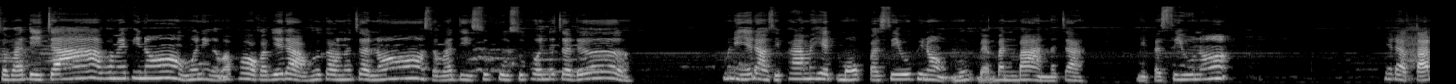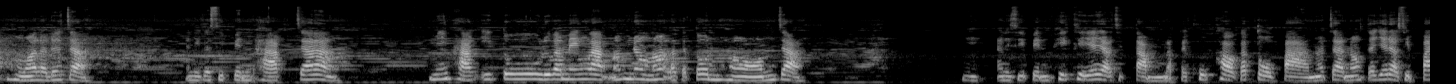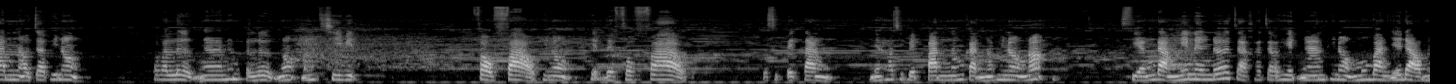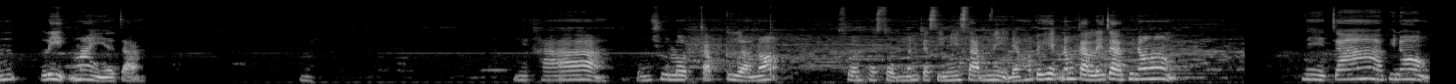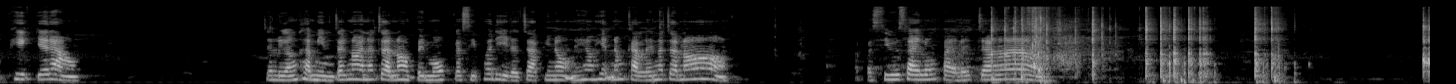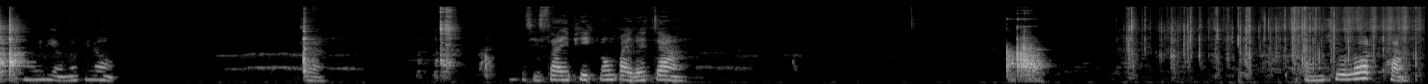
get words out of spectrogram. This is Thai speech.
สวัสดีจ้าพ่อแม่พี่น้องวันนี้ก็มาพ่อกับยายดาวคือเก่านะจ๊ะเนาะสวัสดีสุขูสุคนนะจ๊ะเด้อวันนี้ยายดาวสิพามาเฮ็ดมกปลาซิวพี่น้องหมกแบบบ้านๆนะจ๊ะนี่ปลาซิวเนาะยายดาวตัดหัวแล้วเด้อจ้ะอันนี้ก็สิเป็นผักจ้ามีผักอีตูหรือว่าแมงลักเนาะพี่น้องเนาะแล้วก็ต้นหอมจ้ะนี่อันนี้สิเป็นพริกที่ยายดาวสิตำแล้วไปคลุกเข้ากับโตป่าเนาะจ้ะเนาะแต่ยายดาวสิปั้นเอาจ้ะพี่น้อง ราะว่าเลิกงานทำกันเลิกเนาะมันชีวิตเฝ้าเฝ้าวพี่น้องเฮ็ดแบบเฝ้าเฝ้าวๆก็สิไปตั้งเดี๋ยวเขาสิไปปั้นน้ำกันเนาะพี่น้องเนาะเสียงดังนิดนึงเด้อจ้ะเขาเจ้าเฮ็ดงานพี่น้องมู่บ้านยายดาวมันรีดไหมอะจ้ะนี่ค่ะผงชูรสกับเกลือเนาะส่วนผสมมันก็สิมีซ้ำนี่เดี๋ยวเขาไปเฮ็ดน้ำกันเลยจ้ะพี่น้อง นี่จ้าพี่น้องพริกยายดาว จะเหลืองขมิ้นจักน้อยนะจ๊ะเนองไปมกกะสิพอดีแล้วจ้ะพี่น้องในเฮาเฮ็ดน้ำกันเลยนะจ๊ะนอเอาปลาซิวใส่ลงไปเลยจ้าน้อยเดียวนาะพี่น้องจ้ะกะสิใส่พริกลงไปเลยจ้าผงชูรสค่ะ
